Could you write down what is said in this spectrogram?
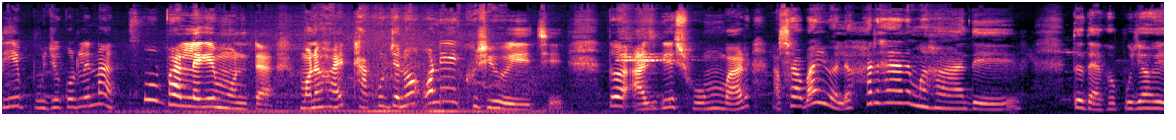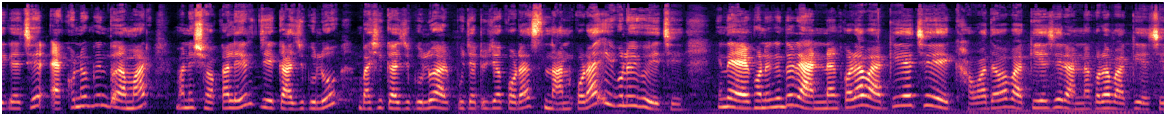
দিয়ে পুজো করলে না খুব ভালো লাগে মনটা। মনে হয় ঠাকুর যেন অনেক খুশি হয়েছে। তো আজকে সোমবার, সবাই বলে হর হর মহাদেব। তো দেখো পূজা হয়ে গেছে। এখনও কিন্তু আমার মানে সকালের যে কাজগুলো, বাসি কাজগুলো আর পূজা টুজা করা, স্নান করা এগুলোই হয়েছে। কিন্তু এখনও কিন্তু রান্না করা বাকি আছে, খাওয়া দাওয়া বাকি আছে, রান্না করা বাকি আছে।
